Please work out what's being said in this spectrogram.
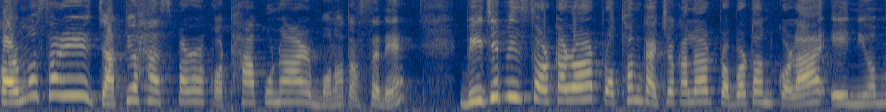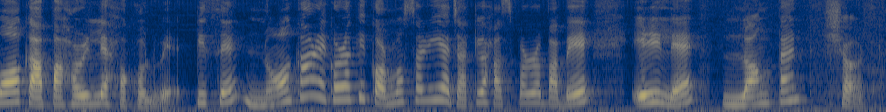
কৰ্মচাৰীৰ জাতীয় সাজপাৰৰ কথা আপোনাৰ মনত আছেনে? বিজেপি চৰকাৰৰ প্ৰথম কাৰ্যকালত প্ৰৱৰ্তন কৰা এই নিয়মক পাহৰিলে সকলোৱে। পিছে নগাঁৱৰ এগৰাকী কৰ্মচাৰীয়ে জাতীয় সাজপাৰৰ বাবে এৰিলে লং পেণ্ট শ্বাৰ্ট।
